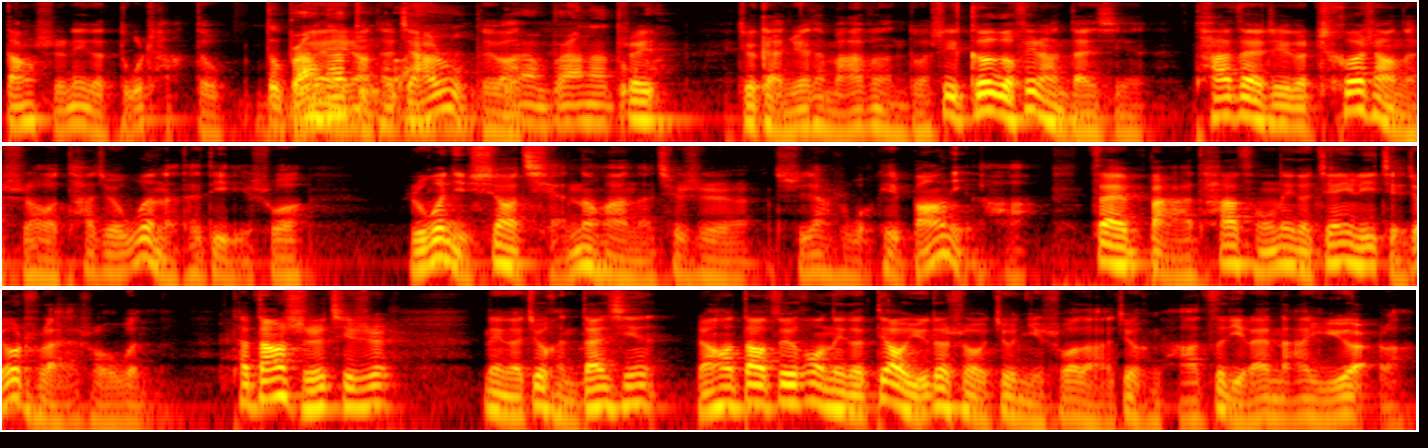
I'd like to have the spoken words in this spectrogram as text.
当时那个赌场都都不让愿意让他加入，对吧？不让不让他赌就感觉他麻烦很多。所以哥哥非常担心。他在这个车上的时候，他就问了他弟弟说：“如果你需要钱的话呢，其实实际上是我可以帮你的哈。”在把他从那个监狱里解救出来的时候问的。他当时其实那个就很担心，然后到最后那个钓鱼的时候，就你说的就很啊自己来拿鱼饵了。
